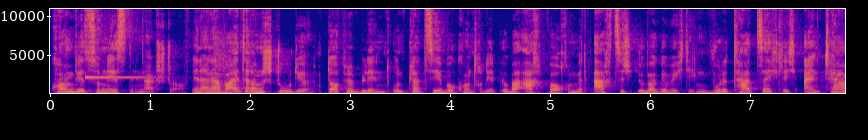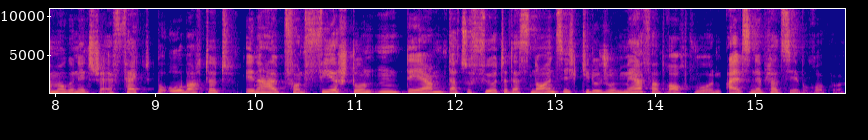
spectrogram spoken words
Kommen wir zum nächsten Inhaltsstoff. In einer weiteren Studie, doppelblind und placebo kontrolliert, über acht Wochen mit 80 Übergewichtigen, wurde tatsächlich ein thermogenetischer Effekt beobachtet innerhalb von vier Stunden, der dazu führte, dass 90 Kilojoule mehr verbraucht wurden als in der Placebo-Gruppe.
